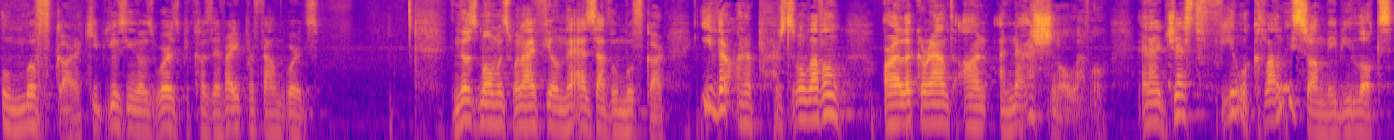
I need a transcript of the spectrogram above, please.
Umufgar, I keep using those words because they're very profound words. In those moments when I feel ne'ezav umufkar, either on a personal level or I look around on a national level, and I just feel Klal Yisrael maybe looks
